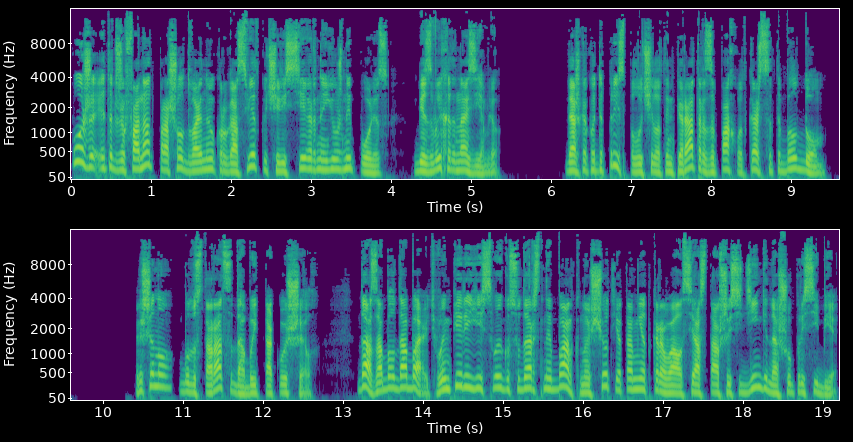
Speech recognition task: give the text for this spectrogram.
Позже этот же фанат прошел двойную кругосветку через Северный и Южный полюс, без выхода на Землю. Даже какой-то приз получил от императора за поход, кажется, это был дом. Решено, буду стараться добыть такой шелх. Да, забыл добавить, в империи есть свой государственный банк, но счет я там не открывал, все оставшиеся деньги ношу при себе.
